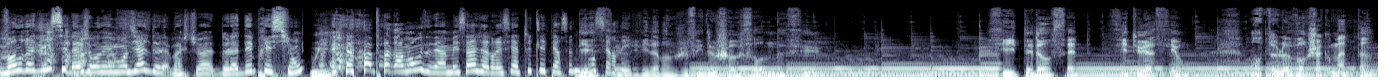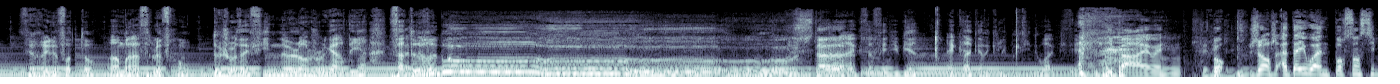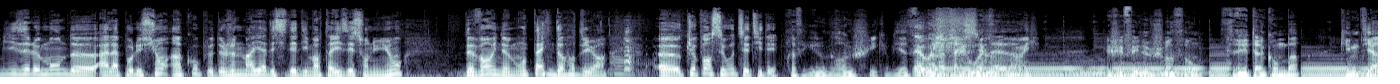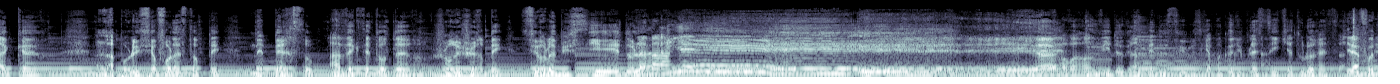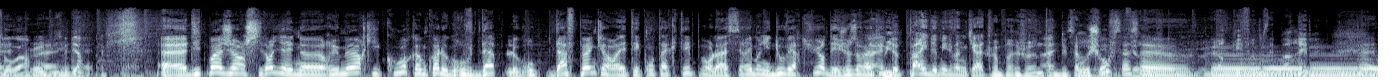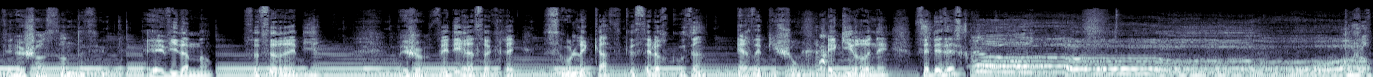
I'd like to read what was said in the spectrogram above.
Vendredi, c'est la journée mondiale de la, bah, tu vois, de la dépression. Oui, Apparemment, vous avez un message adressé à toutes les personnes bien concernées. sûr, évidemment, je fais deux chansons dessus. Si t'es dans cette situation, en te levant chaque matin sur une photo, embrasse le front de Joséphine, l'ange gardien, ça te rebooste. Il paraît que ça fait du bien. Elle claque avec les petits doigts et puis c'est- Il paraît, ouais. c'est Bon. Georges, à Taïwan, pour sensibiliser le monde euh, à la pollution, un couple de jeunes mariés a décidé d'immortaliser son union devant une montagne d'ordures. Euh, que pensez-vous de cette idée? C'est le grand chic, bien Eh sûr, oui, à la bien sûr. taïwanaise. Oui. Et j'ai fait une chanson, c'est un combat qui me tient à cœur. La pollution, faut la stopper. Mais perso, avec cette odeur, j'aurais gerbé sur le bustier de la barrière. Envie de grimper dessus, parce qu'il n'y a pas que du plastique, il y a tout le reste. hein. C'est la photo, hein. C'est bien. Euh, Dites-moi Georges, sinon il y a une rumeur qui court comme quoi le groupe, Da- le groupe Daft Punk aurait été contacté pour la cérémonie d'ouverture des Jeux Olympiques Oui. de Paris 2024. J'en j'en ai entendu Ça vous chauffe, ça, qu'ils sont séparés, mais Ouais. c'est une chanson dessus. Évidemment, ce serait bien. Mais je vais dire un secret. Sous les casques, c'est leur cousin. Hervé Pichon et Guy René, c'est des escrocs.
